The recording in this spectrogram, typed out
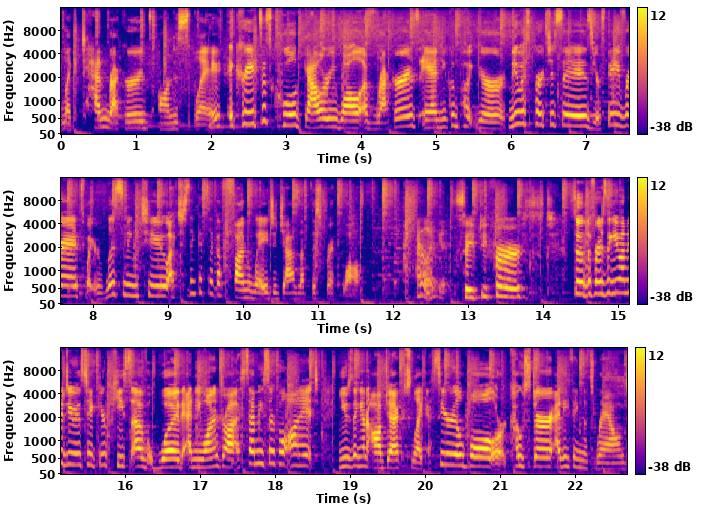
like 10 records on display. It creates this cool gallery wall of records and you can put your newest purchases, your favorites, what you're listening to. I just think it's like a fun way to jazz up this brick wall. I like it. Safety first. So the first thing you want to do is take your piece of wood and you want to draw a semicircle on it using an object like a cereal bowl or a coaster, anything that's round.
